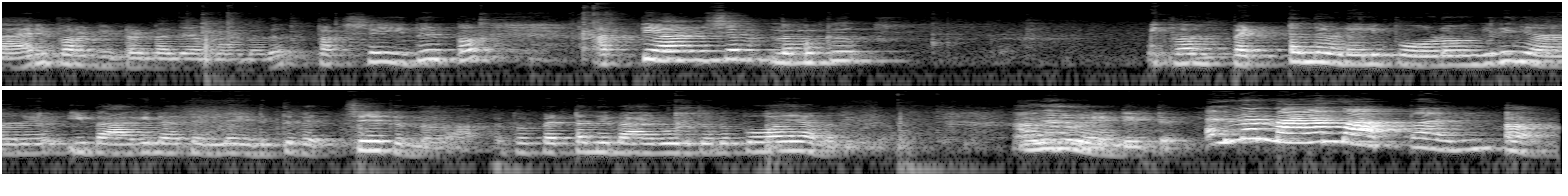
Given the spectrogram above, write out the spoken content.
വാരിപ്പറക്കി ഇട്ടോണ്ടാണ് ഞാൻ പോകുന്നത്. പക്ഷേ ഇത് ഇപ്പം അത്യാവശ്യം നമുക്ക് ഇപ്പം പെട്ടെന്ന് എവിടെയെങ്കിലും പോകണമെങ്കിൽ ഞാൻ ഈ ബാഗിനകത്ത് എല്ലാം എടുത്ത് വെച്ചേക്കുന്നതാണ് ഇപ്പം പെട്ടെന്ന് ഈ ബാഗ് കൊടുത്തുകൊണ്ട് പോയാൽ മതിയല്ലോ. അതിന് വേണ്ടിയിട്ട്. ആ.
